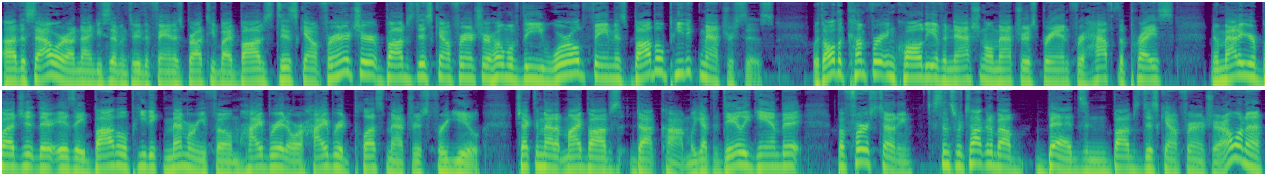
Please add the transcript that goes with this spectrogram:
Uh, this hour on 97.3 The Fan is brought to you by Bob's Discount Furniture. Bob's Discount Furniture, home of the world famous Bob-O-Pedic mattresses. With all the comfort and quality of a national mattress brand for half the price, no matter your budget, there is a Bob-O-Pedic memory foam hybrid or hybrid plus mattress for you. Check them out at mybobs.com. We got the Daily Gambit. But first, Tony, since we're talking about beds and Bob's Discount Furniture, I want to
